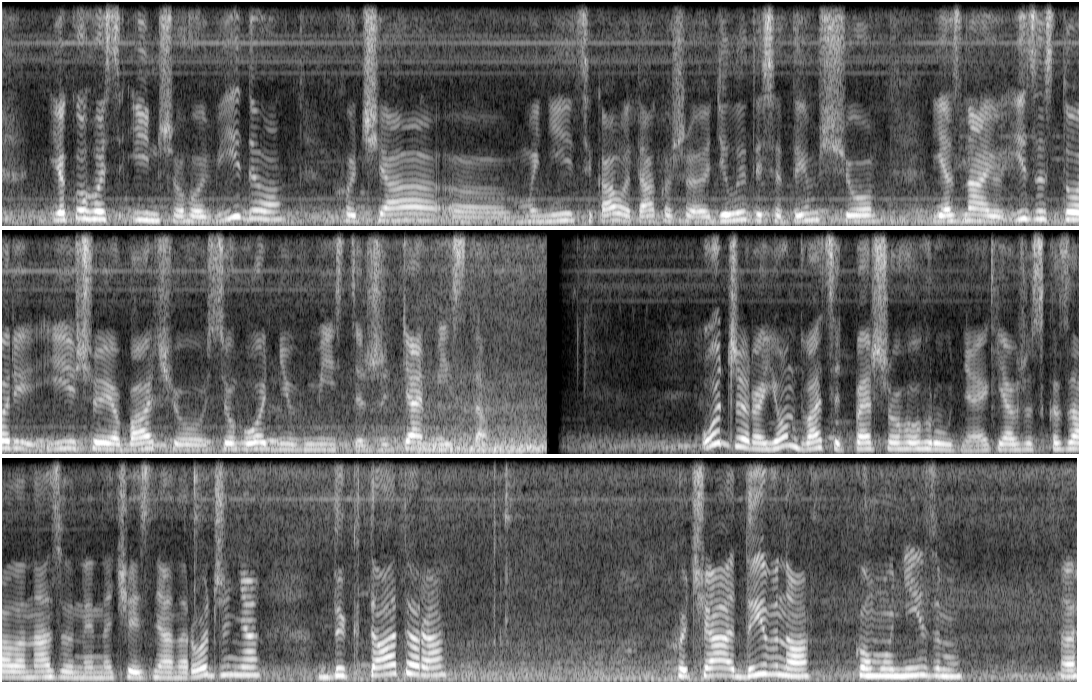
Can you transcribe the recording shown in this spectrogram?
якогось іншого відео. Хоча е, мені цікаво також е, ділитися тим, що я знаю із історії, і що я бачу сьогодні в місті, життя міста. Отже, район 21 грудня, як я вже сказала, названий на честь дня народження диктатора. Хоча дивно комунізм е,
